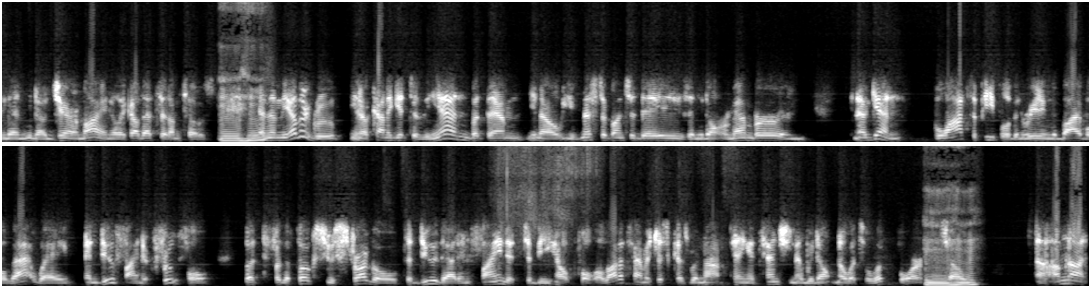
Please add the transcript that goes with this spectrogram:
and then you know Jeremiah, and you're like, oh, that's it, I'm toast. Mm-hmm. And then the other group, you know, kind of get to the end, but then you know you've missed a bunch of days and you don't remember, and you know, again, lots of people have been reading the Bible that way and do find it fruitful. But for the folks who struggle to do that and find it to be helpful, a lot of time it's just because we're not paying attention and we don't know what to look for. Mm-hmm. So uh, I'm not,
